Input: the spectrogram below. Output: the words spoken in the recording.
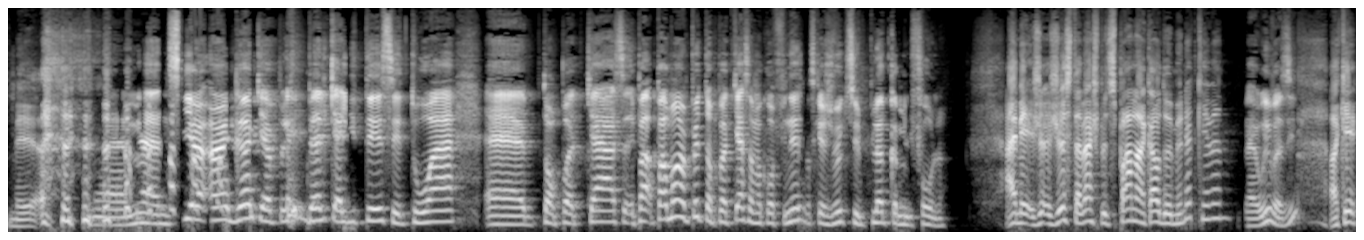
Mais. man, s'il y a un gars qui a plein de belles qualités, c'est toi, euh, ton podcast. Parle-moi un peu de ton podcast avant qu'on finisse parce que je veux que tu le plugues comme il faut. Là. Ah, mais juste avant, je peux-tu prendre encore deux minutes, Kevin? Ben oui, vas-y. OK.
